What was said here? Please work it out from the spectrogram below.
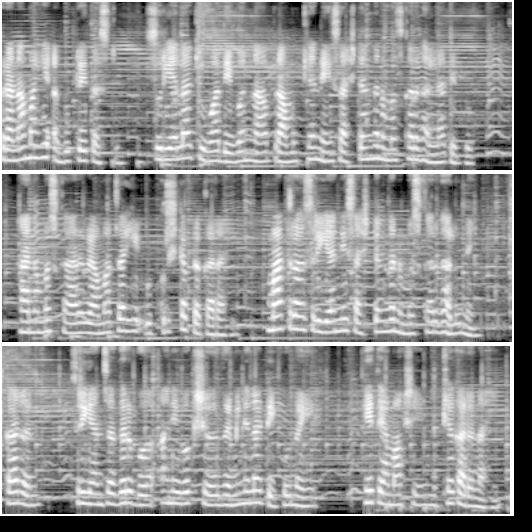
प्राणामाही अभिप्रेत असतो. सूर्याला किंवा देवांना प्रामुख्याने साष्टांग नमस्कार घालण्यात येतो. हा नमस्कार व्यायामाचाही उत्कृष्ट प्रकार आहे. मात्र स्त्रियांनी साष्टांग नमस्कार घालू नये. कारण स्त्रियांचा गर्भ आणि वक्ष जमिनीला टेकू नये हे त्यामागचे मुख्य कारण आहे.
